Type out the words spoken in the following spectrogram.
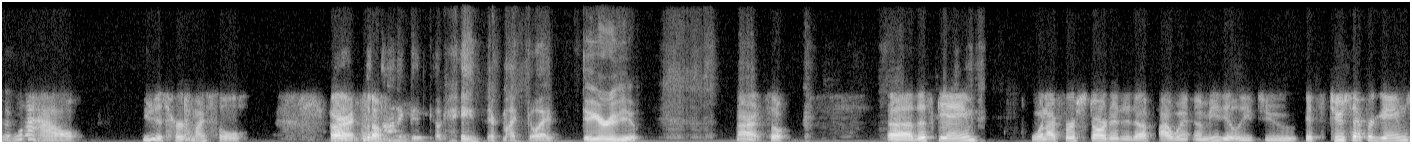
wow. You just hurt my soul. All right. So. not a good. Okay, never mind. Go ahead. Do your review. All right, so uh, this game, when I first started it up, I went immediately to. It's two separate games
